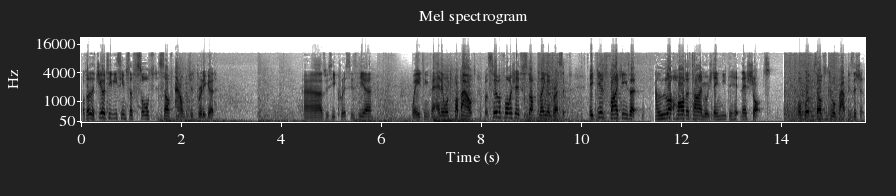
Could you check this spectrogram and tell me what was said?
Although the GOTV seems to have sorted itself out, which is pretty good. As we see Chris is here, waiting for anyone to pop out, but Serverforge have stopped playing aggressive. It gives Vikings a a lot harder time in which they need to hit their shots or put themselves into a bad position.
